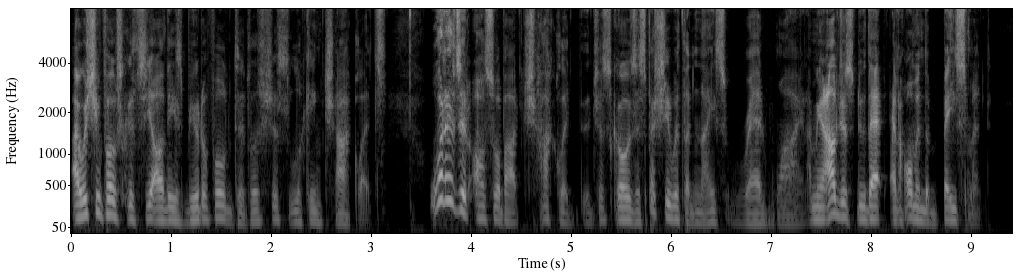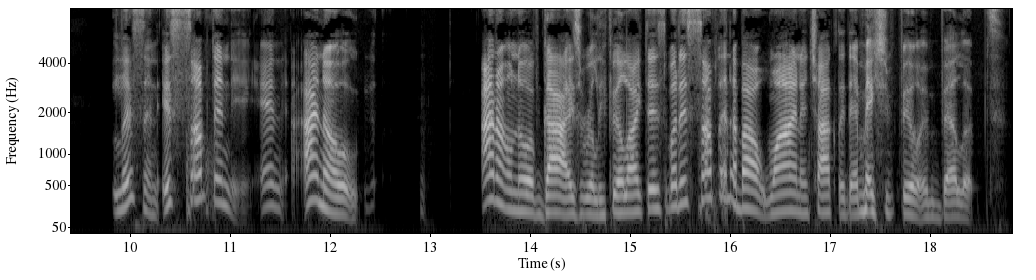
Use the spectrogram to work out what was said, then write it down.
I wish you folks could see all these beautiful, delicious looking chocolates. What is it also about chocolate that just goes, especially with a nice red wine? I mean, I'll just do that at home in the basement. Listen, it's something, and I know, I don't know if guys really feel like this, but it's something about wine and chocolate that makes you feel enveloped.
